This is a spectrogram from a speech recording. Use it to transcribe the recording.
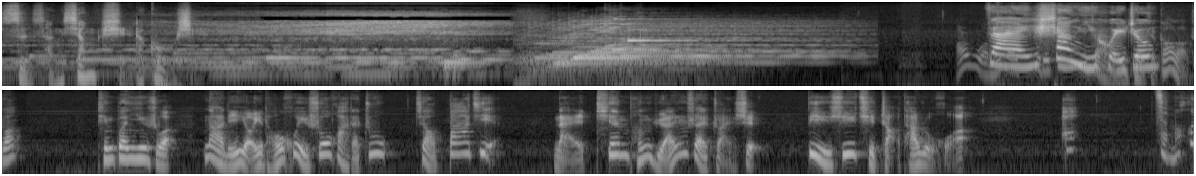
似曾相识的故事。在上一回中，高老庄听观音说，那里有一头会说话的猪，叫八戒，乃天蓬元帅转世。必须去找他入伙。哎，怎么会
